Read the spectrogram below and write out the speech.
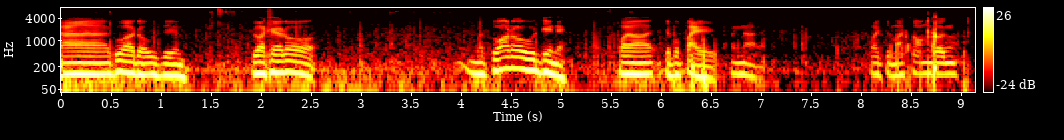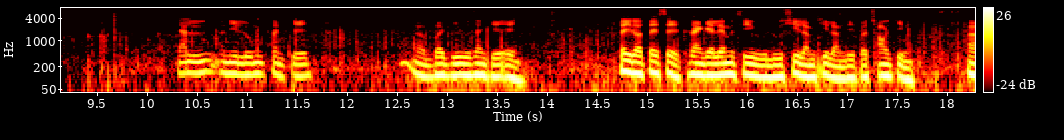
အာအခုကတော့ဦးစင်းရွာထဲတော့မသွားတော့ဘူးတင်တယ်။ဘာจะไปข้างหน้าละว่าจะมาซองเบิงยันอันนี้ลุงสันเจเออบาจีอูสันเจเองတိတ်တော့တိတ်စိတ်ခံကြလဲမရှိဘူးလူရှိလားမရှိလားမသိတော့ချောင်းကြည့်နေအာ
